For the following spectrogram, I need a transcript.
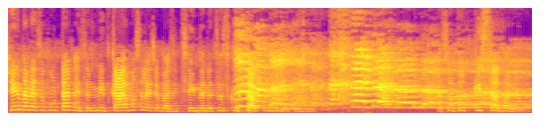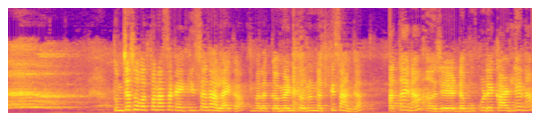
शेंगदाण्याचं फूट टाकायचं आणि मी काळ्या मसाल्याच्या भाजीत शेंगदाण्याचंच खूप टाकून दिलं तुम्ही असा तो किस्सा झालेला. तुमच्यासोबत पण असा काही किस्सा झालाय का? मला कमेंट करून नक्की सांगा. आता आहे ना जे डबुकुडे काढले ना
